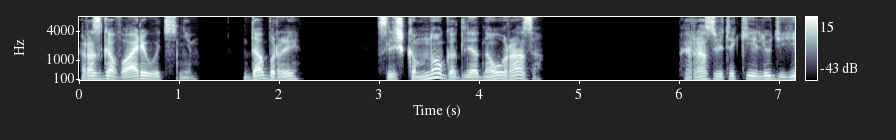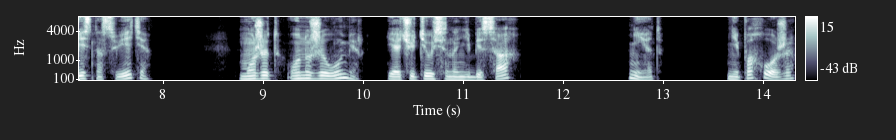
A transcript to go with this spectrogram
разговаривают с ним, добры. Слишком много для одного раза. Разве такие люди есть на свете? Может, он уже умер и очутился на небесах? Нет, не похоже.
